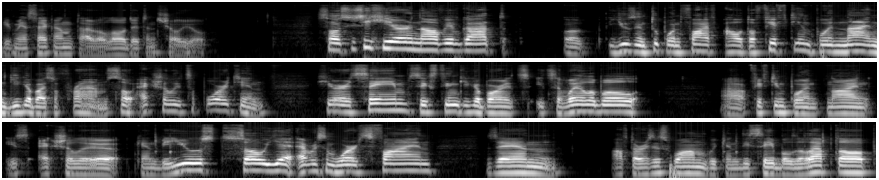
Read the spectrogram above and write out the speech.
give me a second, I will load it and show you. So as you see here, now we've got uh, using 2.5 out of 15.9 gigabytes of RAM. So actually it's supporting here it's same 16 gigabytes it's available uh, 15.9 is actually uh, can be used so yeah everything works fine then after this one we can disable the laptop.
